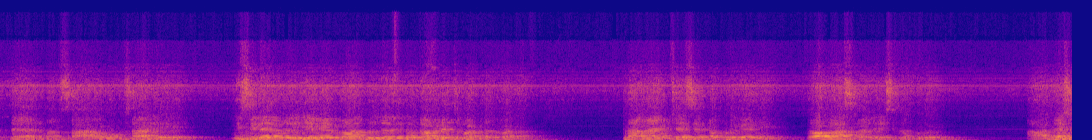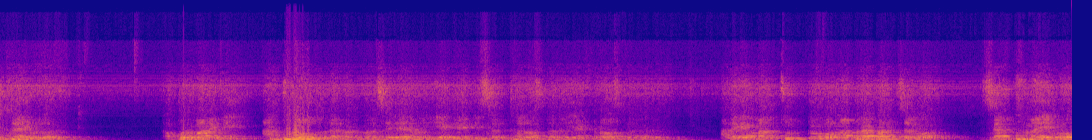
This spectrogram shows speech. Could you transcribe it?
అంటే మన సార్ ఒక్కొక్కసారి మీ శరీరంలో ఏమేమి మార్పులు జరుగుతుందో గమనించమంటారు అనమాట ప్రాణాయామం చేసేటప్పుడు కానీ యోగాసనాలు వేసినప్పుడు ఆ రెస్ట్ టైంలో అప్పుడు మనకి అర్థమవుతుంది అనమాట మన శరీరం ఏటేటి శబ్దాలు వస్తాయో ఎక్కడ వస్తాయో అలాగే మన చుట్టూ ఉన్న ప్రపంచము శబ్దమయము.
